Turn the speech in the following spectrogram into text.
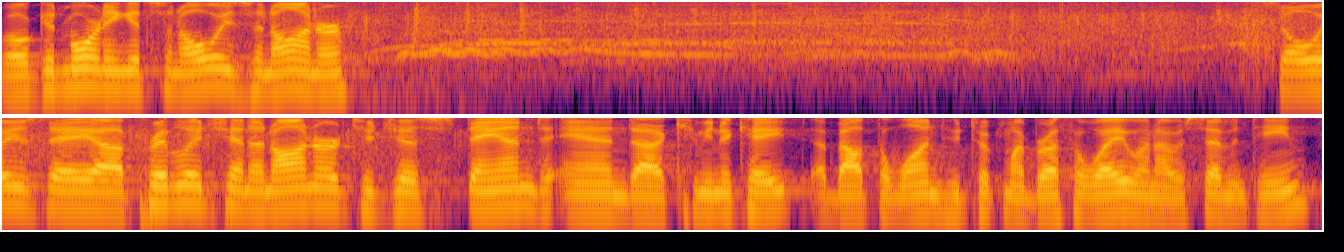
Well, good morning. It's an always an honor. It's always a uh, privilege and an honor to just stand and uh, communicate about the one who took my breath away when I was 17.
